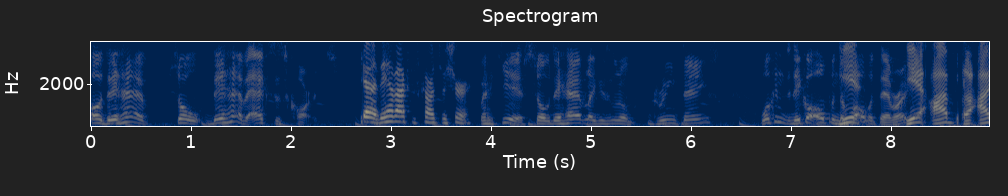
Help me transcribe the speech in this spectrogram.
Oh, they have so they have access cards. Yeah, they have access cards for sure. Like yeah, so they have like these little green things. What can they go open the Yeah. vault with that, right? Yeah, I I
